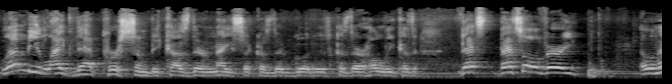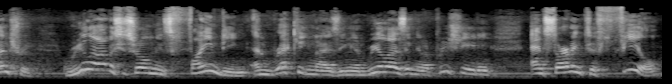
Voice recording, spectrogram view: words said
let me like that person because they're nicer, because they're good, because they're holy, because that's that's all very elementary. Real Ahavas Yisrael means finding and recognizing and realizing and appreciating and starting to feel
